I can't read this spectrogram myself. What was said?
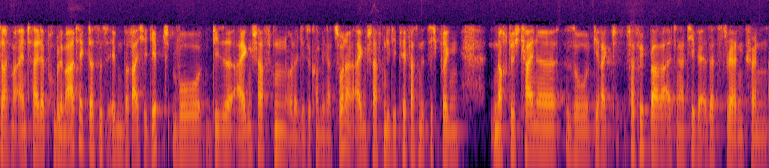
sag ich mal, ein Teil der Problematik, dass es eben Bereiche gibt, wo diese Eigenschaften oder diese Kombination an Eigenschaften, die die PFAS mit sich bringen, noch durch keine so direkt verfügbare Alternative ersetzt werden können.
